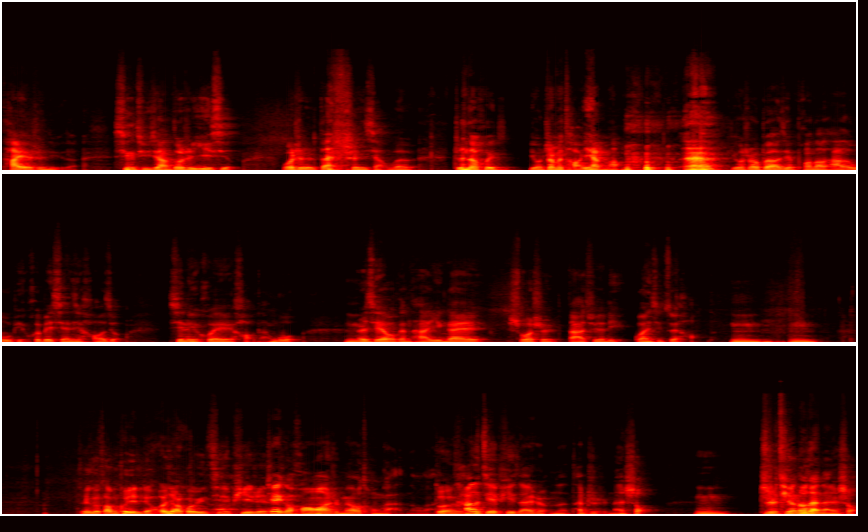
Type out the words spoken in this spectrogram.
她也是女的，性取向都是异性。我只是单纯想问问，真的会有这么讨厌吗？有时候不小心碰到他的物品，会被嫌弃好久，心里会好难过。嗯而且我跟他应该说是大学里关系最好的。嗯嗯，这个咱们可以聊一下关于洁癖这这个黄黄是没有同感的，我感觉对他的洁癖在于什么呢？他只是难受，嗯只停留在难受，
